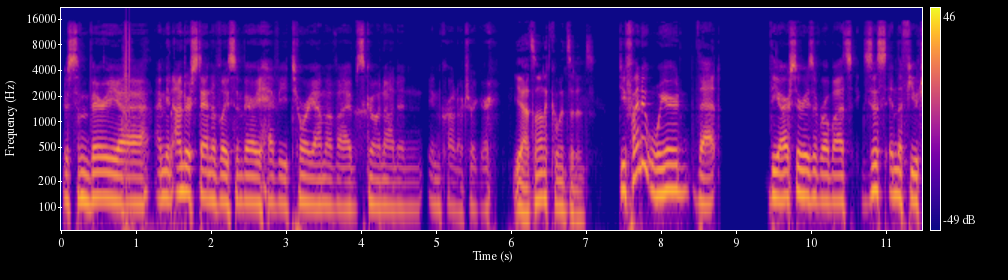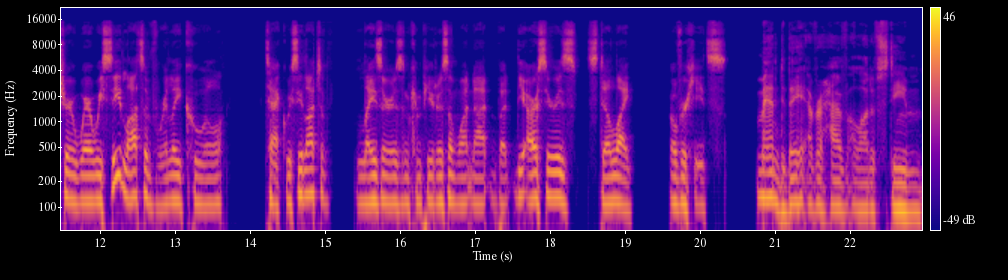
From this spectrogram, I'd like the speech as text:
There's some very, uh, I mean, understandably, some very heavy Toriyama vibes going on in in Chrono Trigger. Yeah, it's not a coincidence. Do you find it weird that the R series of robots exists in the future where we see lots of really cool tech? We see lots of lasers and computers and whatnot, but the R series still like overheats. Man, did they ever have a lot of steam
